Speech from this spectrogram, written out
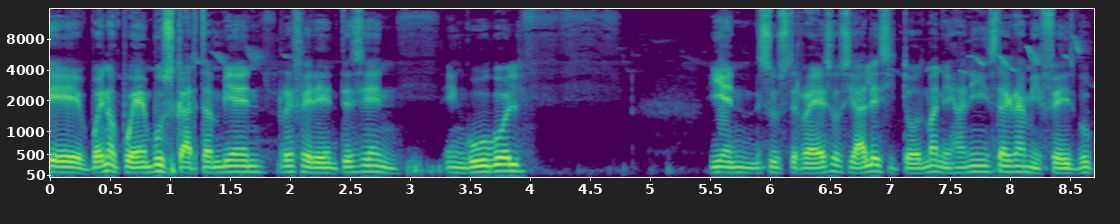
eh, bueno, pueden buscar también referentes en, en Google y en sus redes sociales, y todos manejan Instagram y Facebook,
